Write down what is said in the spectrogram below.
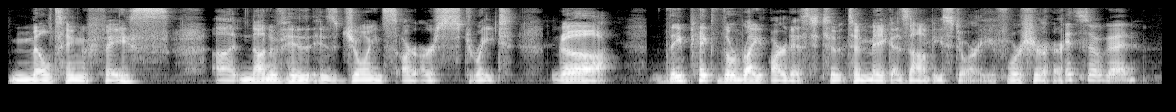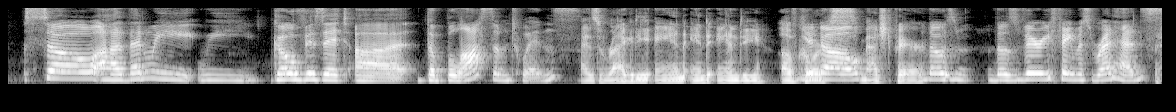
melting face. Uh, none of his, his joints are, are straight. Ugh. They picked the right artist to, to make a zombie story, for sure. It's so good. So uh, then we we go visit uh, the Blossom twins, As Raggedy Ann and Andy, of course, You know- matched pair. those those very famous redheads,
